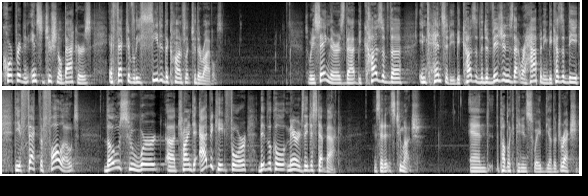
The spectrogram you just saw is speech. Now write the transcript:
corporate, and institutional backers effectively ceded the conflict to their rivals. So, what he's saying there is that because of the intensity, because of the divisions that were happening, because of the, the effect, the fallout, those who were uh, trying to advocate for biblical marriage, they just stepped back and said it's too much. And the public opinion swayed the other direction.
